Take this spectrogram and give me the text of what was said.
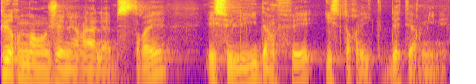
purement général abstrait et celui d'un fait historique déterminé.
